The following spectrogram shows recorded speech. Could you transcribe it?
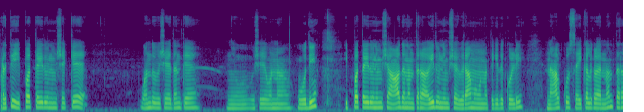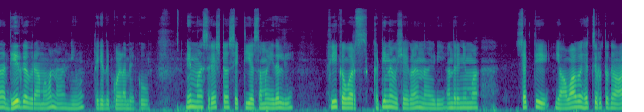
ಪ್ರತಿ ಇಪ್ಪತ್ತೈದು ನಿಮಿಷಕ್ಕೆ ಒಂದು ವಿಷಯದಂತೆ ನೀವು ವಿಷಯವನ್ನು ಓದಿ, ಇಪ್ಪತ್ತೈದು ನಿಮಿಷ ಆದ ನಂತರ ಐದು ನಿಮಿಷ ವಿರಾಮವನ್ನು ತೆಗೆದುಕೊಳ್ಳಿ. ನಾಲ್ಕು ಸೈಕಲ್ಗಳ ನಂತರ ದೀರ್ಘ ವಿರಾಮವನ್ನು ನೀವು ತೆಗೆದುಕೊಳ್ಳಬೇಕು. ನಿಮ್ಮ ಶ್ರೇಷ್ಠ ಶಕ್ತಿಯ ಸಮಯದಲ್ಲಿ ಫೀ ಕವರ್ಸ್ ಕಠಿಣ ವಿಷಯಗಳನ್ನು ಇಡಿ. ಅಂದರೆ ನಿಮ್ಮ ಶಕ್ತಿ ಯಾವಾಗ ಹೆಚ್ಚಿರುತ್ತದೋ ಆ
